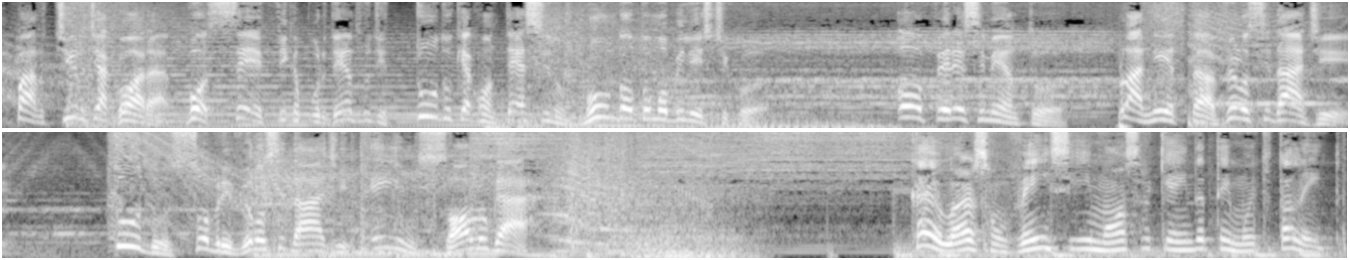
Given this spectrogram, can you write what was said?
partir de agora, você fica por dentro de tudo que acontece no mundo automobilístico. Oferecimento: Planeta Velocidade. Tudo sobre velocidade em um só lugar. Caio Larson vence e mostra que ainda tem muito talento.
